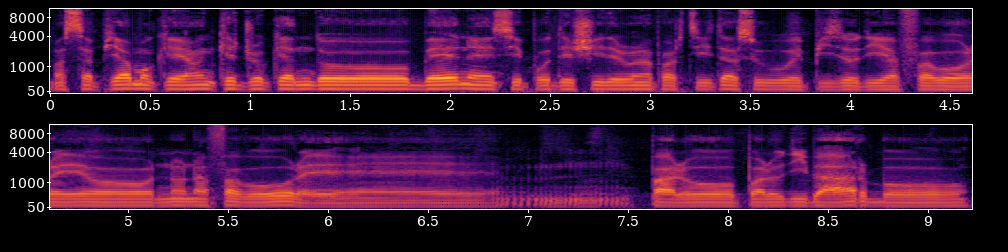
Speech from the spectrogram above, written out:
ma sappiamo che anche giocando bene si può decidere una partita su episodi a favore o non a favore, palo, palo di Barbo,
